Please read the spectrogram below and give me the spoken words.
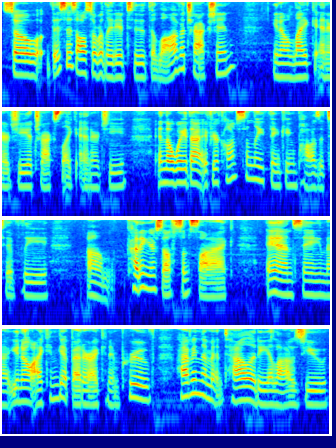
So, this is also related to the law of attraction. You know, like energy attracts like energy in the way that if you're constantly thinking positively, um, cutting yourself some slack, and saying that, you know, I can get better, I can improve, having the mentality allows you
